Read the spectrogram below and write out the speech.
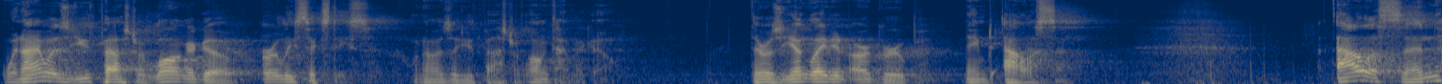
When I was a youth pastor long ago, early 60s, when I was a youth pastor a long time ago, there was a young lady in our group named Allison. Allison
